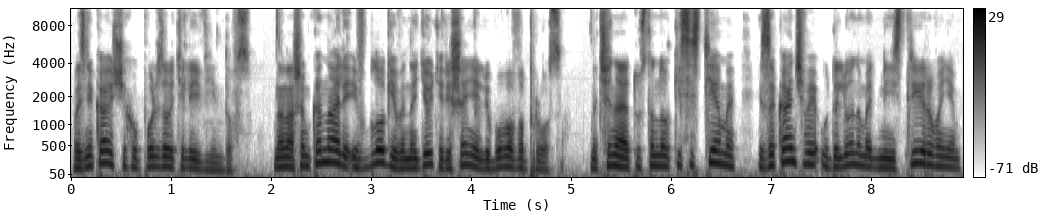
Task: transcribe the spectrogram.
возникающих у пользователей Windows. На нашем канале и в блоге вы найдете решение любого вопроса, начиная от установки системы и заканчивая удаленным администрированием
